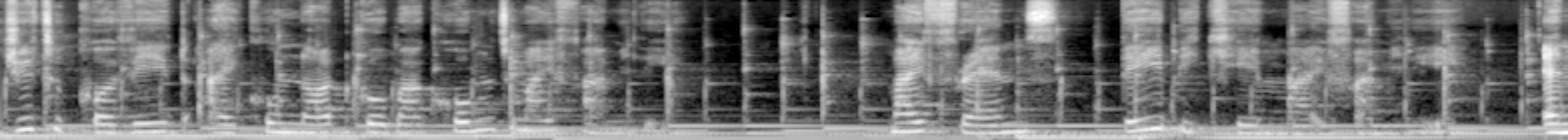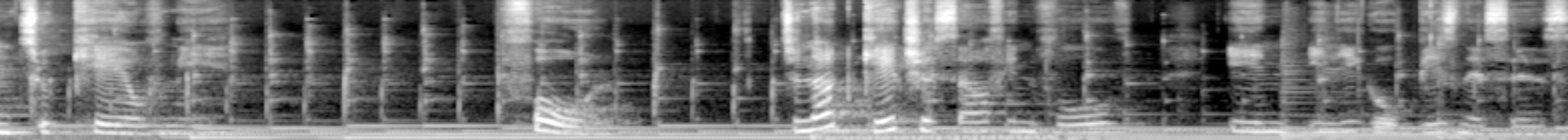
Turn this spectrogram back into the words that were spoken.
due to COVID, I could not go back home to my family. My friends, they became my family, and took care of me. 4. Do not get yourself involved in illegal businesses.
